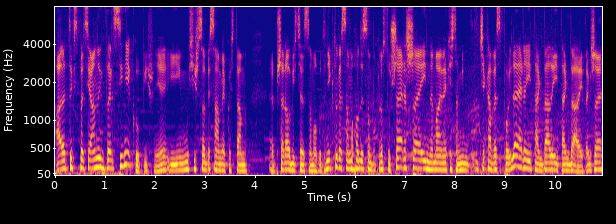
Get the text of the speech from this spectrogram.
ale tych specjalnych wersji nie kupisz, nie? I musisz sobie sam jakoś tam e, przerobić ten samochód. Niektóre samochody są po prostu szersze, inne mają jakieś tam ciekawe spoilery i tak dalej, i tak dalej. Także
